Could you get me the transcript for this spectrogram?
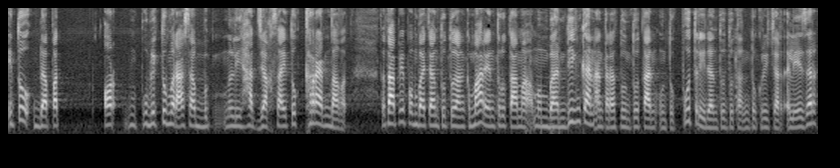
itu dapat or, publik tuh merasa melihat jaksa itu keren banget. Tetapi pembacaan tuntutan kemarin terutama membandingkan antara tuntutan untuk Putri dan tuntutan untuk Richard Eliezer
